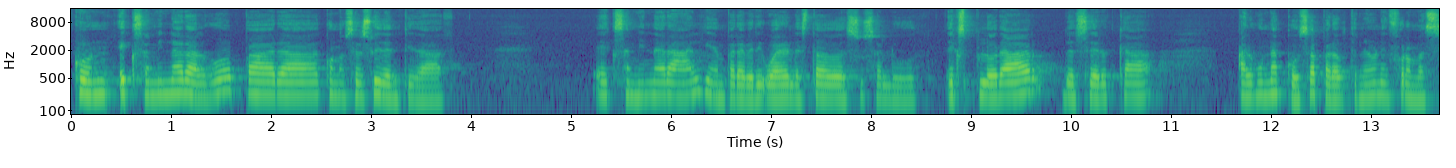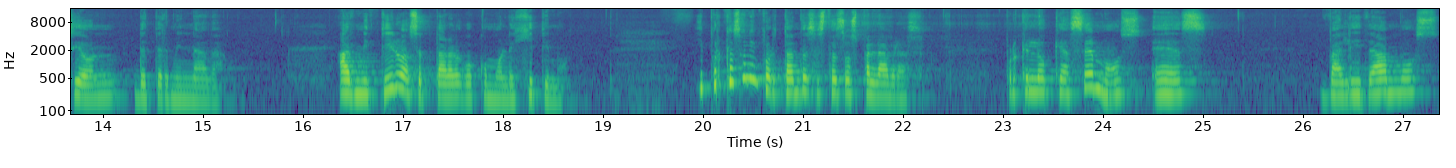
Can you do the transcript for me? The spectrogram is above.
con examinar algo para conocer su identidad, examinar a alguien para averiguar el estado de su salud, explorar de cerca alguna cosa para obtener una información determinada. Admitir o aceptar algo como legítimo. ¿Y por qué son importantes estas dos palabras? Porque lo que hacemos es validamos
